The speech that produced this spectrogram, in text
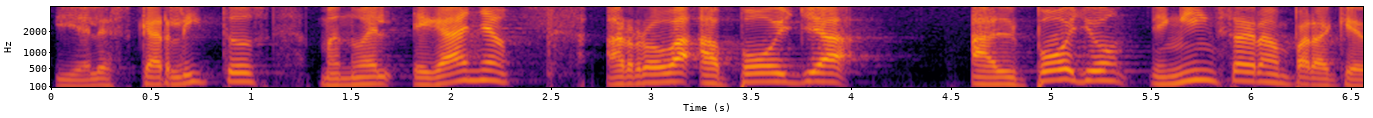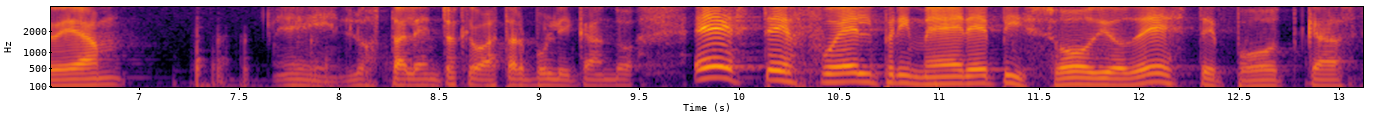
Y él es Carlitos Manuel Egaña. Arroba apoya al pollo en Instagram para que vean eh, los talentos que va a estar publicando. Este fue el primer episodio de este podcast.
